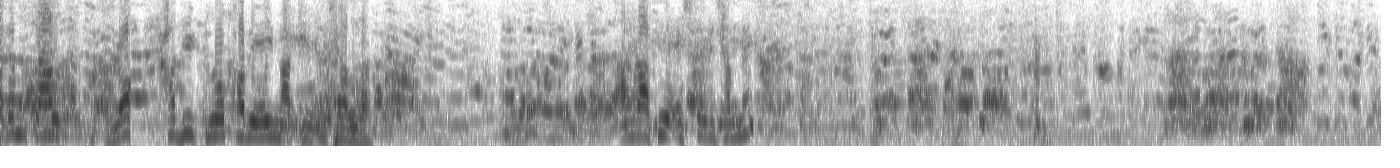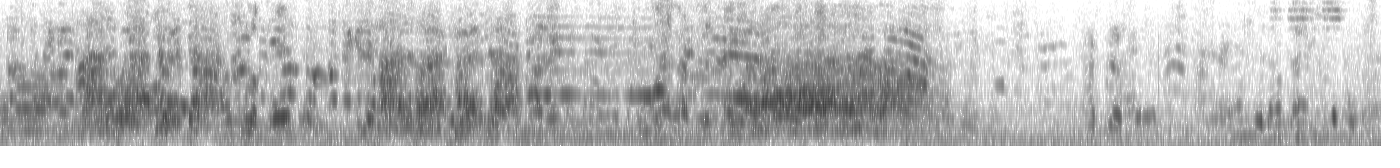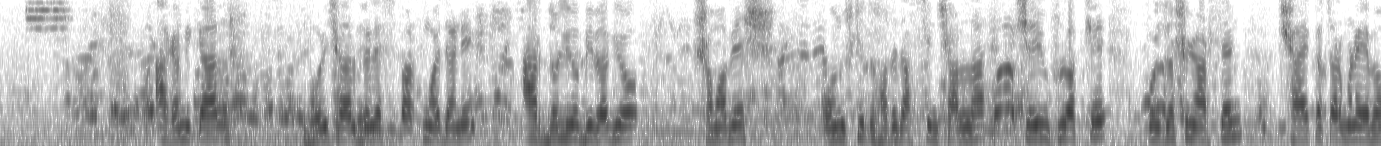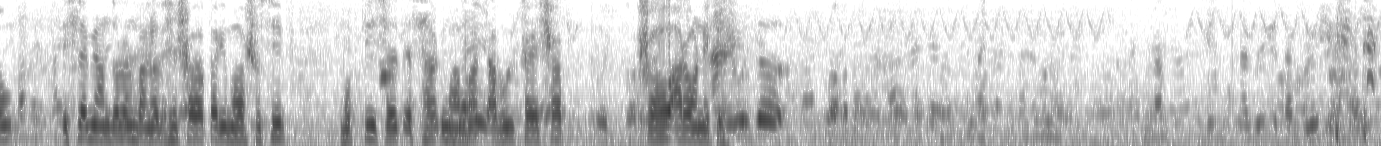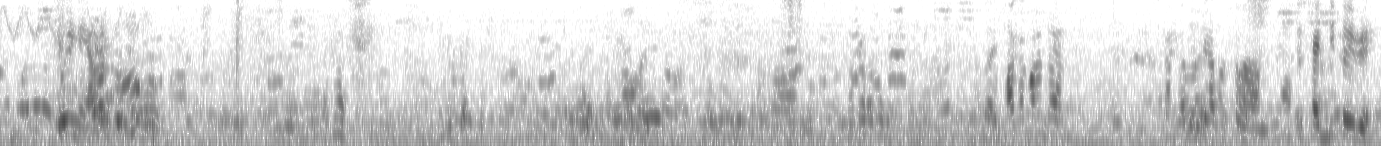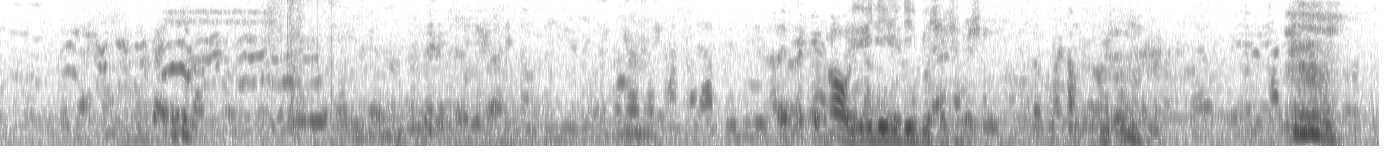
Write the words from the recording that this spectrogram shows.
আগামীকাল লক্ষাধিক লোক হবে এই মাঠে ইনশাল্লাহ আমরা আছি স্টেজের সামনে। উপলক্ষে আগামীকাল বরিশাল বেলেস পার্ক ময়দানে আট দলীয় বিভাগীয় সমাবেশ অনুষ্ঠিত হতে যাচ্ছে ইনশাল্লাহ সেই উপলক্ষে পরিদর্শনে আসছেন শায়েকা চরমানা এবং ইসলামী আন্দোলন বাংলাদেশের সহকারী মহাসচিব মুফতি সৈয়দ ইসহাক মোহাম্মদ আবুল খায়ের সাহ সহ আরও অনেকে। আবার করব ফাঁকা করে দেন সাংবাদিকদের এত একটু সাইড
